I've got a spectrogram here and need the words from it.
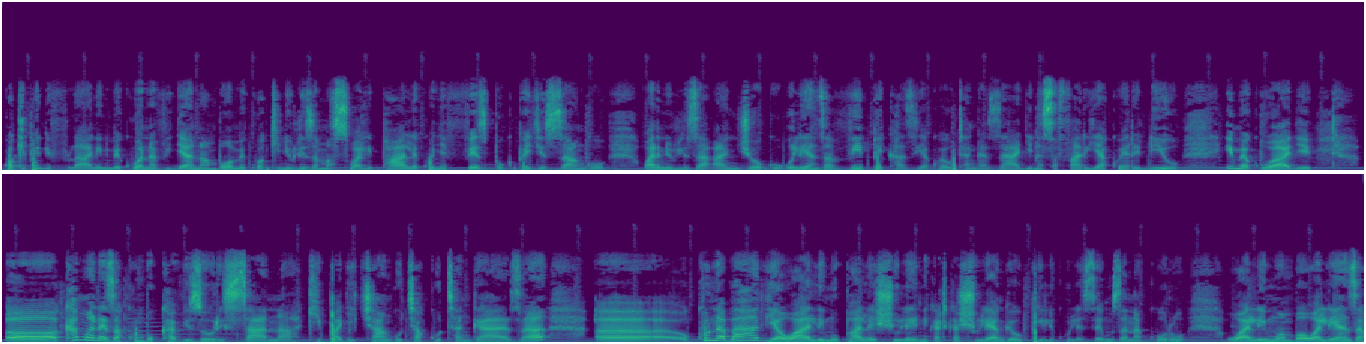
Kwa kipindi fulani nimekuwa na vijana ambao wamekuwa wakiniuliza maswali pale kwenye facebook pages zangu. Wananiuliza anjogu ulianza vipi kazi yako ya utangazaji na safari yako ya redio? Imekuwaje? Uh, kama anaweza kumbuka vizuri sana kipaji changu cha kutangaza uh, kuna baadhi ya waalimu pale shuleni katika shule yangu ya upili kule sehemu za nakuru waalimu ambao walianza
